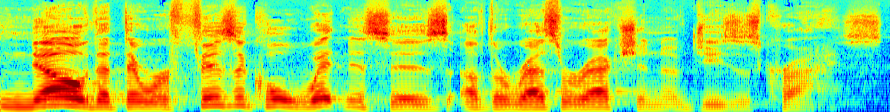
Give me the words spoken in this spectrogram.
know that there were physical witnesses of the resurrection of Jesus Christ.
